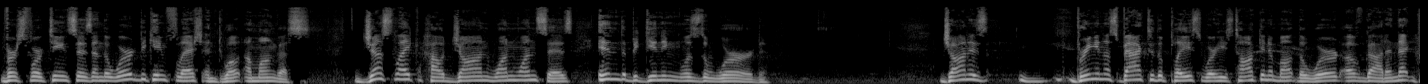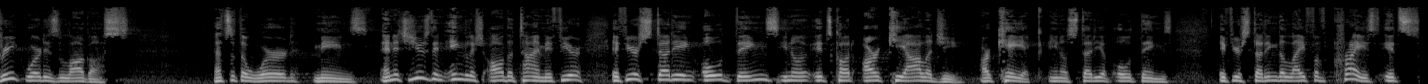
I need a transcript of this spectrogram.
verse 14 says, And the word became flesh and dwelt among us. Just like how John 1 1 says, In the beginning was the word. John is bringing us back to the place where he's talking about the word of God. And that Greek word is logos. That's what the word means. And it's used in English all the time. If you're if you're studying old things, you know, it's called archaeology, archaic, you know, study of old things. If you're studying the life of Christ, it's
